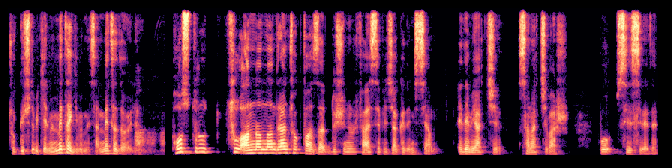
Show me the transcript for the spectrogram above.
çok güçlü bir kelime. Meta gibi mesela. Meta da öyle. Post-truth'u anlamlandıran çok fazla düşünür, felsefeci, akademisyen, edebiyatçı, sanatçı var bu silsilede.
